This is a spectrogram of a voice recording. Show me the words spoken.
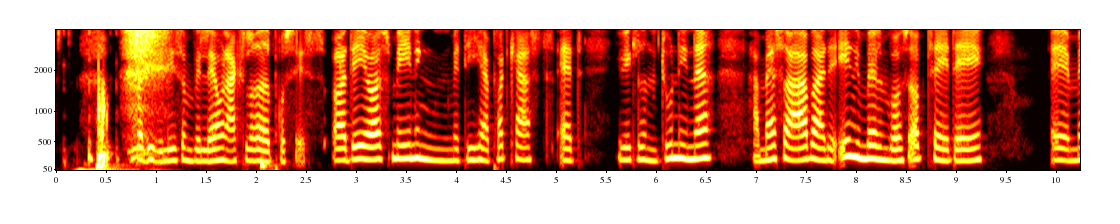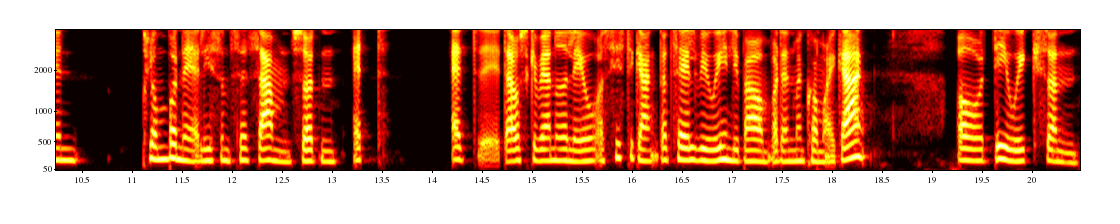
fordi vi ligesom vil lave en accelereret proces. Og det er også meningen med de her podcasts, at i virkeligheden du, Nina, har masser af arbejde ind imellem vores optagedage, øh, men klumperne er ligesom sat sammen sådan, at, at øh, der også skal være noget at lave. Og sidste gang, der talte vi jo egentlig bare om, hvordan man kommer i gang. Og det er jo ikke sådan,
